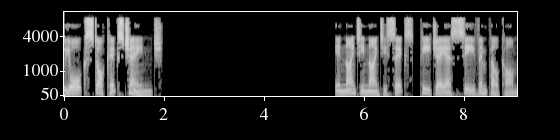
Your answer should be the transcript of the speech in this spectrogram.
York Stock Exchange In 1996, PJSC Vimpelcom,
